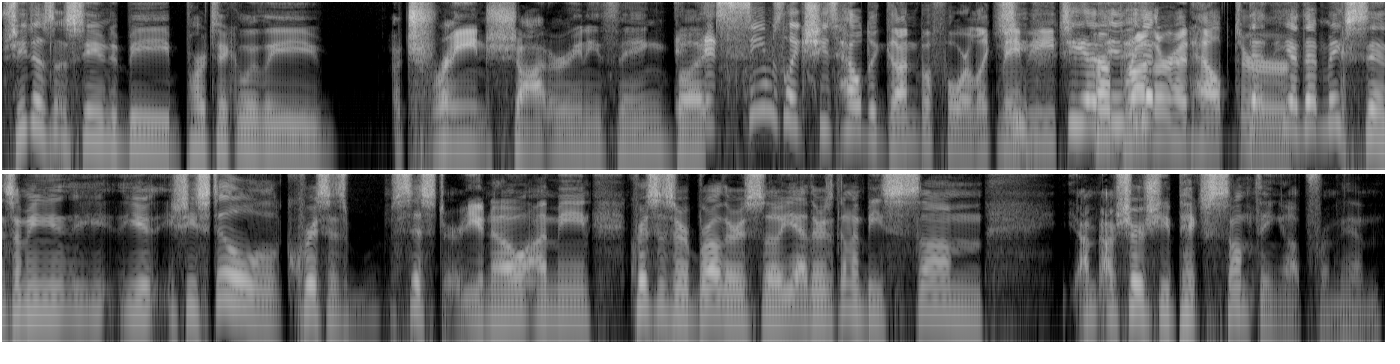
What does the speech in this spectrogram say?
she doesn't seem to be particularly a trained shot or anything, but it seems like she's held a gun before. Like maybe she- her that- brother had helped her. that, yeah, that makes sense. I mean, you, you, she's still Chris's sister, you know? I mean, Chris is her brother, so yeah, there's going to be some I'm, I'm sure she picked something up from him.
